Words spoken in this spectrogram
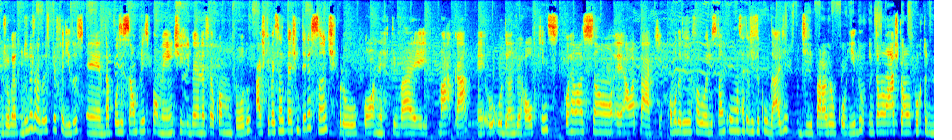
um, jogador, um dos meus jogadores preferidos é, da posição principalmente e da NFL como um todo. Acho que vai ser um teste interessante pro corner que vai marcar é, o, o DeAndre Hopkins. Com relação é, ao ataque, como o David já falou, eles estão com uma certa dificuldade de parar o jogo corrido, então eu acho que é uma, oportun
